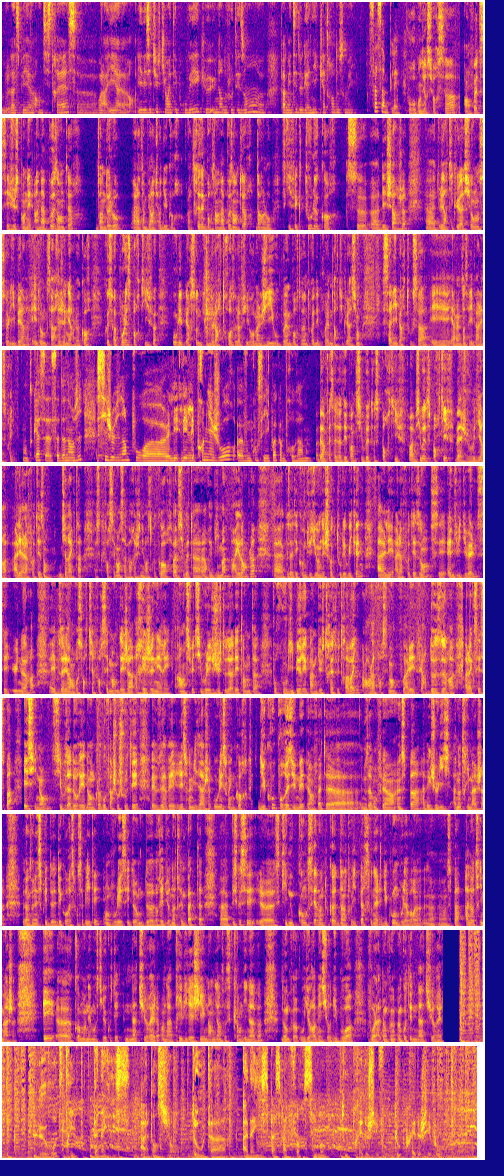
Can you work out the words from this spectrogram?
l'aspect anti-stress. Euh, voilà, euh, il y a des études qui ont été prouvées qu'une heure de flottaison euh, permettait de gagner 4 heures de sommeil. Ça, ça me plaît. Pour rebondir sur ça, en fait, c'est juste qu'on est en apesanteur dans de l'eau à la température du corps. Voilà, très important, en apesanteur dans l'eau. Ce qui fait que tout le corps se euh, décharge, euh, les articulations se libèrent et donc ça régénère le corps, que ce soit pour les sportifs ou les personnes qui ont de l'arthrose ou la fibromyalgie ou peu importe, en tout cas des problèmes d'articulation, ça libère tout ça et, et en même temps ça libère l'esprit. En tout cas, ça, ça donne envie. Si je viens pour euh, les, les- les premiers jours, vous me conseillez quoi comme programme? Ben en fait, ça va dépendre si vous êtes sportif. Si vous êtes sportif, ben, je vais vous dire, allez à la flottaison, direct. Parce que forcément, ça va régénérer votre corps. Enfin, si vous êtes un, un rugbyman, par exemple, que vous avez des contusions, des chocs tous les week-ends, allez à la flottaison. C'est individuel, c'est une heure. Et vous allez en ressortir forcément déjà régénéré. Ensuite, si vous voulez juste de la détente pour vous libérer quand même du stress du travail, alors là, forcément, vous pouvez aller faire deux heures à l'accès spa. Et sinon, si vous adorez donc vous faire chouchouter, ben, vous avez les soins visage ou les soins corps. Du coup, pour résumer, ben, en fait, euh, nous avons fait un, un spa avec Julie à notre image, dans un esprit de d'éco-responsabilité. On voulait essayer donc de réduire notre impact, euh, puisque c'est euh, ce qui nous concerne, en tout cas dans notre vie personnelle. Et du coup, on voulait avoir un, un- spa à notre image. Et euh, comme on aime aussi le côté naturel, on a privilégié une ambiance scandinave, donc euh, où il y aura bien sûr du bois. Voilà, donc un côté naturel. Le road trip d'Anaïs. Attention, tôt ou tard, Anaïs passera forcément tout près de chez vous. Tout près de chez vous.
